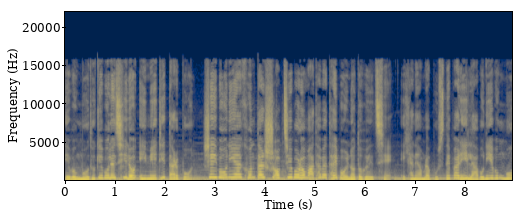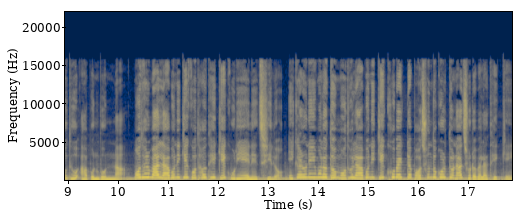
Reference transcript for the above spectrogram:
এবং মধুকে বলেছিল এই মেয়েটি তার বোন। সেই বোনই এখন তার সবচেয়ে বড় মাথা ব্যথায় পরিণত হয়েছে। এখানে আমরা বুঝতে পারি লাবণী এবং মধু আপন বোন না মধুর মা লাবণীকে কোথাও থেকে কুড়িয়ে এনেছিল। এই কারণেই মূলত মধু লাবণীকে খুব একটা পছন্দ করতো না ছোটবেলা থেকেই।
